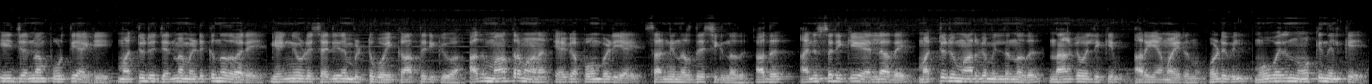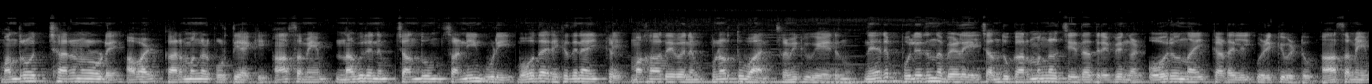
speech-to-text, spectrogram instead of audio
ഈ ജന്മം പൂർത്തിയാക്കി മറ്റൊരു ജന്മം എടുക്കുന്നതുവരെ ഗംഗയുടെ ശരീരം വിട്ടുപോയി കാത്തിരിക്കുക. അത് മാത്രമാണ് ഏക പോംവഴിയായി സണ്ണി നിർദ്ദേശിക്കുന്നത്. അത് അനുസരിക്കുകയല്ലാതെ മറ്റൊരു മാർഗമില്ലെന്നത് നാഗവല്ലിക്കും അറിയാമായിരുന്നു. ഒടുവിൽ മൂവരും നോക്കി നിൽക്കെ മന്ത്രോച്ചാരണങ്ങളോടെ അവൾ കർമ്മങ്ങൾ പൂർത്തിയാക്കി. ആ സമയം നകുലനും ചന്തുവും സണ്ണിയും കൂടി ബോധരഹിതനായി മഹാദേവനും ഉണർത്തുവാൻ ശ്രമിക്കുകയായിരുന്നു. നേരം പുലരുന്ന വേളയിൽ ചന്തു കർമ്മങ്ങൾ ചെയ്ത ദ്രവ്യങ്ങൾ ഓരോന്നായി കടലിൽ ഒഴുക്കിവിട്ടു. ആ സമയം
